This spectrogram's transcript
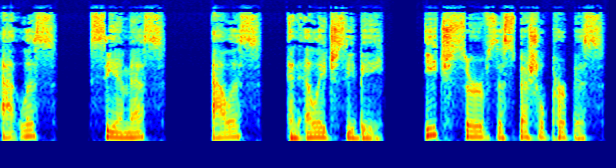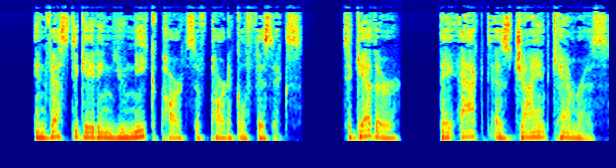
ATLAS, CMS, ALICE, and LHCb. Each serves a special purpose, investigating unique parts of particle physics. Together, they act as giant cameras,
